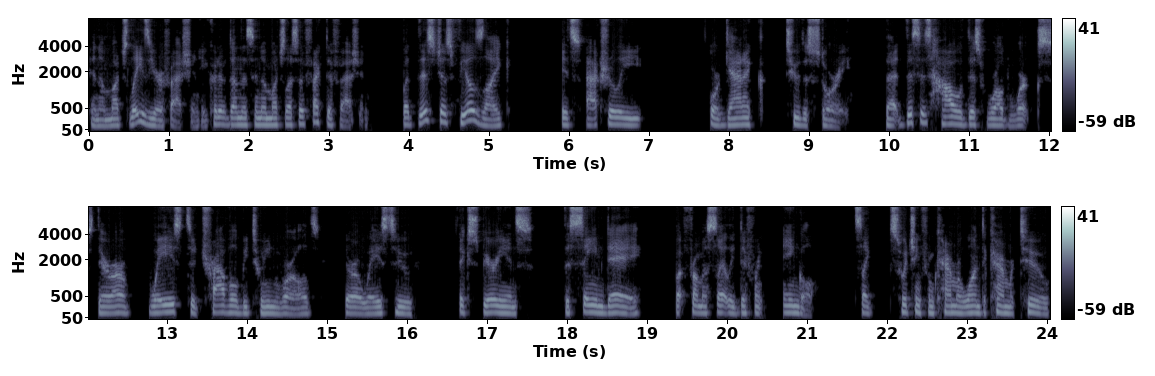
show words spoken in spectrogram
in a much lazier fashion. He could have done this in a much less effective fashion. But this just feels like it's actually organic to the story that this is how this world works. There are ways to travel between worlds, there are ways to experience the same day, but from a slightly different angle. It's like switching from camera one to camera two,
